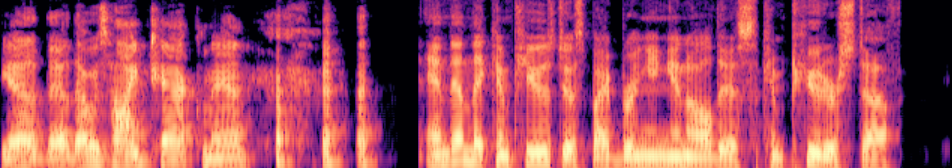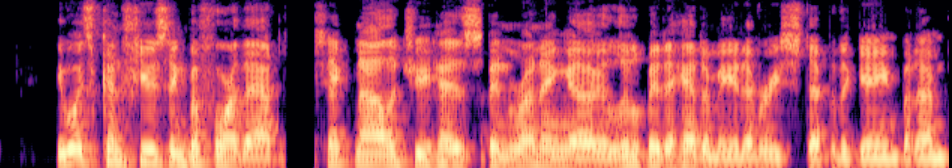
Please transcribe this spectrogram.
Yeah, that, that was high tech, man. and then they confused us by bringing in all this computer stuff. It was confusing before that. Technology has been running a little bit ahead of me at every step of the game, but I'm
